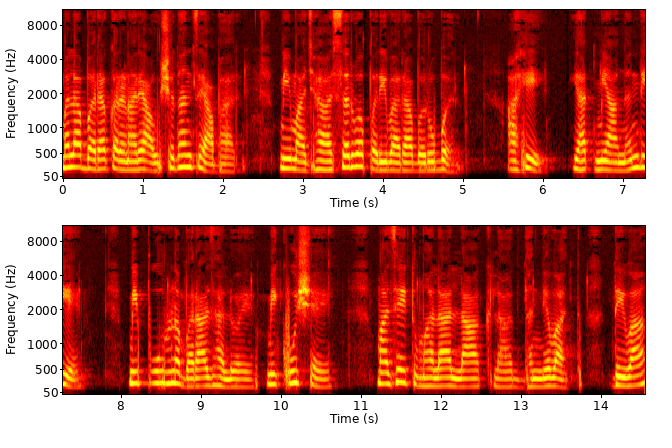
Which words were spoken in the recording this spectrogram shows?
मला बरा करणाऱ्या औषधांचे आभार. मी माझ्या सर्व परिवाराबरोबर आहे यात मी आनंदी आहे. मी पूर्ण बरा झालो आहे मी खुश आहे. माझे तुम्हाला लाख लाख धन्यवाद. देवा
